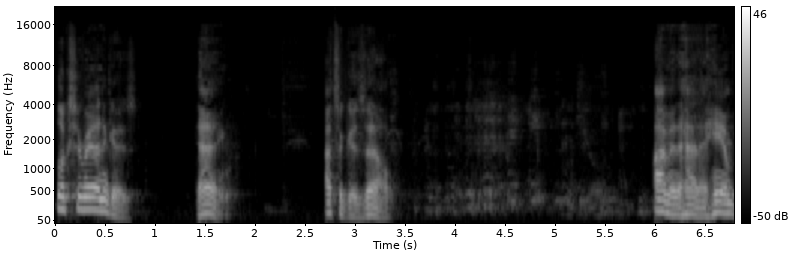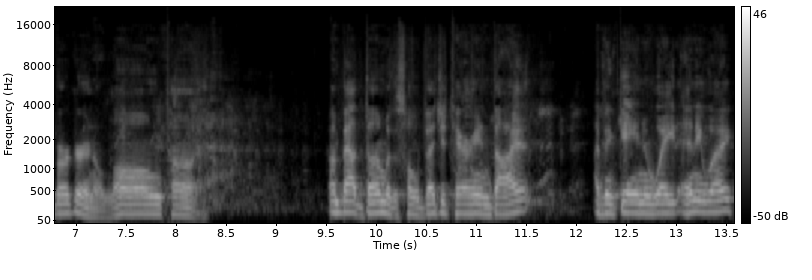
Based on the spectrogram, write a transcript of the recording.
looks around and goes, dang, that's a gazelle. I haven't had a hamburger in a long time. I'm about done with this whole vegetarian diet. I've been gaining weight anyway.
